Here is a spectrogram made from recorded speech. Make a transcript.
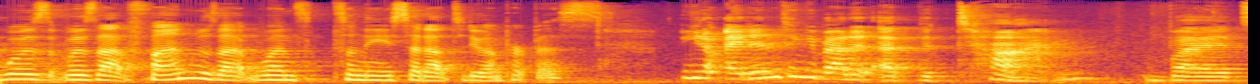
Was was that fun? Was that one something you set out to do on purpose? you know i didn't think about it at the time but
